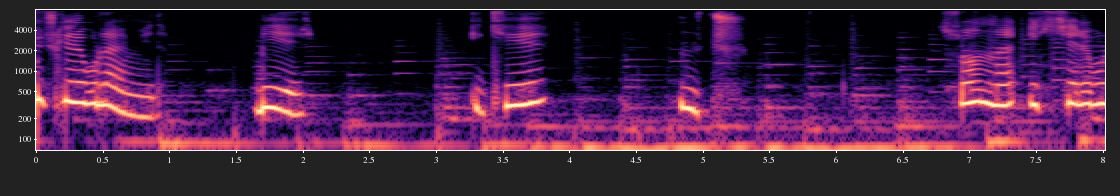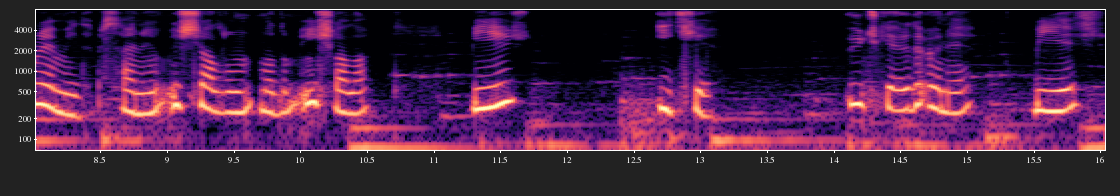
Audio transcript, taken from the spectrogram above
üç kere buraya mıydı? Bir, iki, üç. Sonra iki kere buraya mıydı? Bir saniye. İnşallah unutmadım. İnşallah. Bir, iki. Üç kere de öne. Bir,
